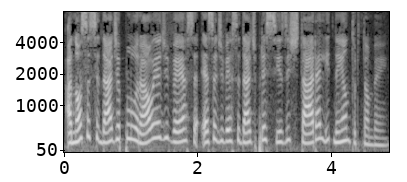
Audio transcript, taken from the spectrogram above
A nossa cidade é plural e é diversa. Essa diversidade precisa estar ali dentro também.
